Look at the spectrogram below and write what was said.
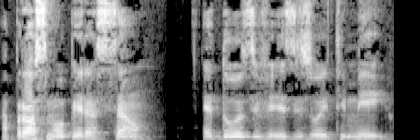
A próxima operação é 12 vezes 8,5.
